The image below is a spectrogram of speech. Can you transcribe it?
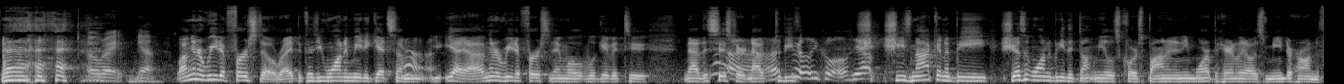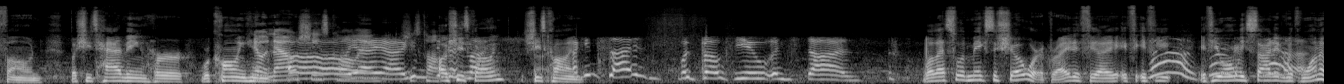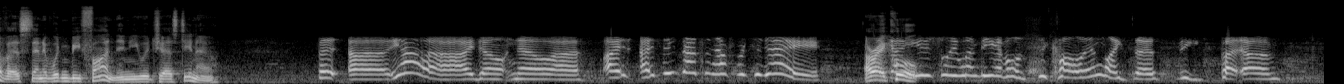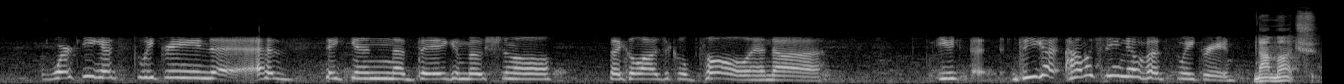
Oh right. Yeah. Well, I'm going to read it first, though, right? Because you wanted me to get some. Yeah. Yeah, yeah I'm going to read it first, and then we'll we'll give it to now the sister. Now, that's to be really cool. Yep. She- she's not going to be. She doesn't want to be the Dump Meals correspondent anymore. Apparently, I was mean to her on the phone. But she's having her. We're calling him. No, now she's Oh, calling. yeah, yeah, She's calling. Oh, she's luck. calling. She's I can side with both you and Stas. Well, that's what makes the show work, right? If you if if you Yeah, of if you only course, sided with one of us, then it wouldn't be fun, and you would just you know. But uh, yeah, I don't know. Uh, I I think that's enough for today. All right, Like, I usually wouldn't be able to call in like this, but um, working at Sweetgreen has taken a big emotional, psychological toll. And uh, you, do you got how much do you know about Sweetgreen? Not much.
